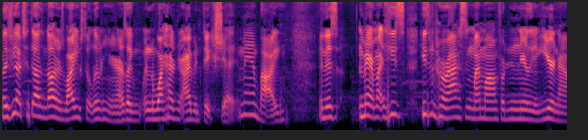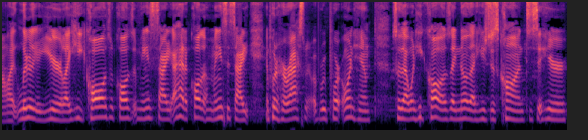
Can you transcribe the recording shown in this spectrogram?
Like, if you got two thousand dollars, why are you still living here? I was like, and why hasn't your eye been fixed yet? Man, bye. And this man, my, he's he's been harassing my mom for nearly a year now, like literally a year. Like he calls and calls the Humane Society. I had to call the Humane Society and put a harassment report on him so that when he calls, they know that he's just calling to sit here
